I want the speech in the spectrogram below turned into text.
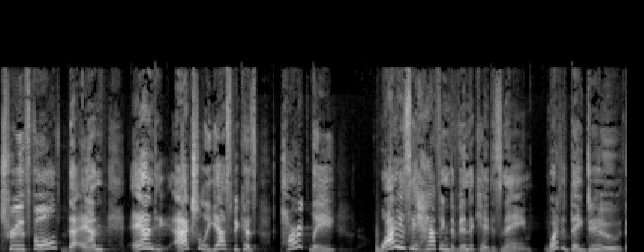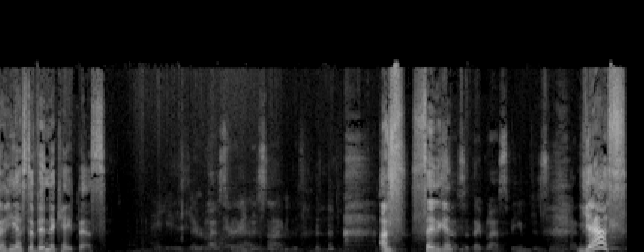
truthful? That, and, and actually, yes, because partly, why is he having to vindicate his name? What did they do that he has to vindicate this? Uh, say it again. It says that they blasphemed his name. Yes.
